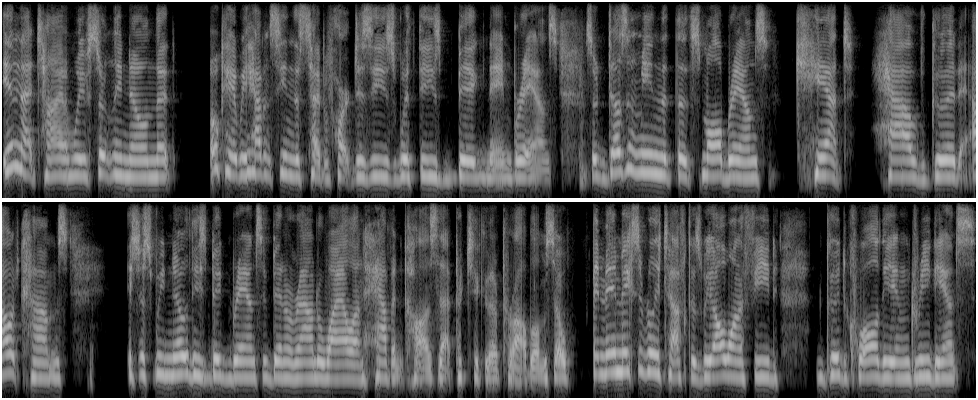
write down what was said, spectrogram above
in that time, we've certainly known that okay, we haven't seen this type of heart disease with these big name brands. So it doesn't mean that the small brands can't have good outcomes. It's just we know these big brands have been around a while and haven't caused that particular problem. So it, makes it really tough because we all want to feed good quality ingredients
